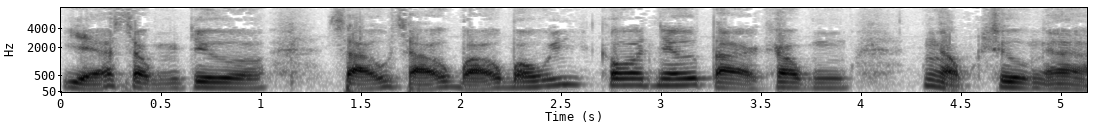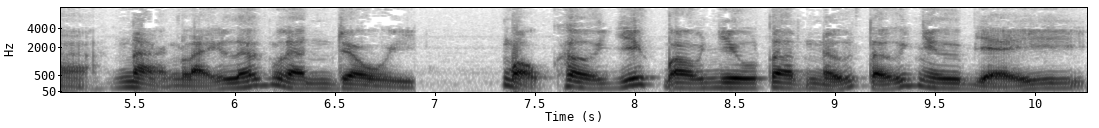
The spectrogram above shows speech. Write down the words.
vẽ xong chưa? Xảo xảo bảo bối, có nhớ ta không? Ngọc Sương à, nàng lại lớn lên rồi. Một hơi giết bao nhiêu tên nữ tử như vậy?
